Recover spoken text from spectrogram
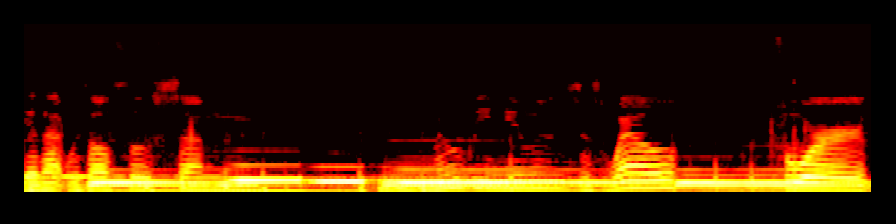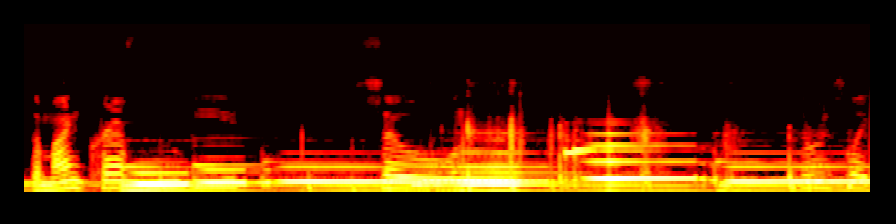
yeah, that was also some movie news as well for the Minecraft movie. So there was like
